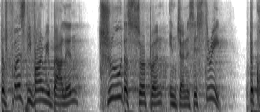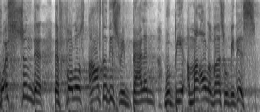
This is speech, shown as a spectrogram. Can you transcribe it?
the first divine rebellion through the serpent in Genesis 3. The question that, that follows after this rebellion would be, among all of us, would be this.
